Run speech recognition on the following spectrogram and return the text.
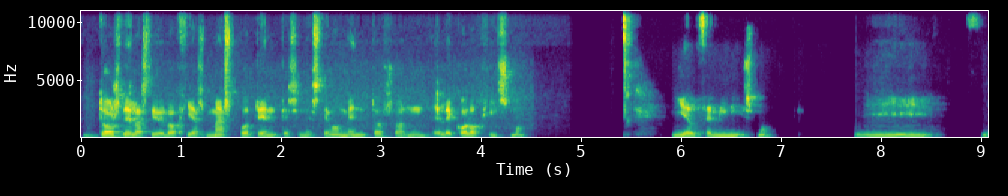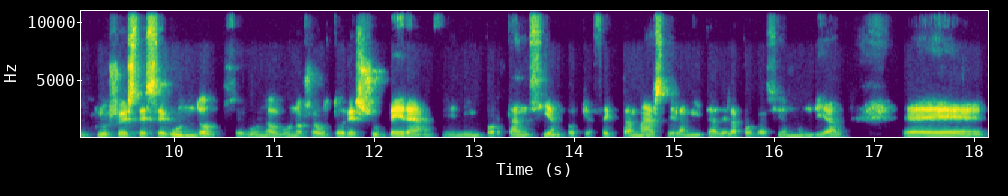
dos de las ideologías más potentes en este momento son el ecologismo y el feminismo. Y Incluso este segundo, según algunos autores, supera en importancia, porque afecta más de la mitad de la población mundial, eh,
